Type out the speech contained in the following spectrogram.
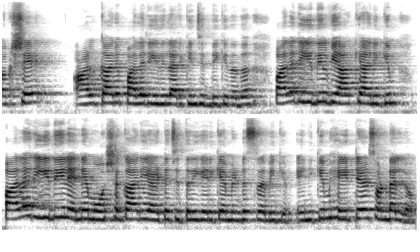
പക്ഷേ ആൾക്കാർ പല രീതിയിലായിരിക്കും ചിന്തിക്കുന്നത്. പല രീതിയിൽ വ്യാഖ്യാനിക്കും. പല രീതിയിൽ എന്നെ മോശക്കാരിയായിട്ട് ചിത്രീകരിക്കാൻ വേണ്ടി ശ്രമിക്കും. എനിക്കും ഹേറ്റേഴ്സ് ഉണ്ടല്ലോ.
